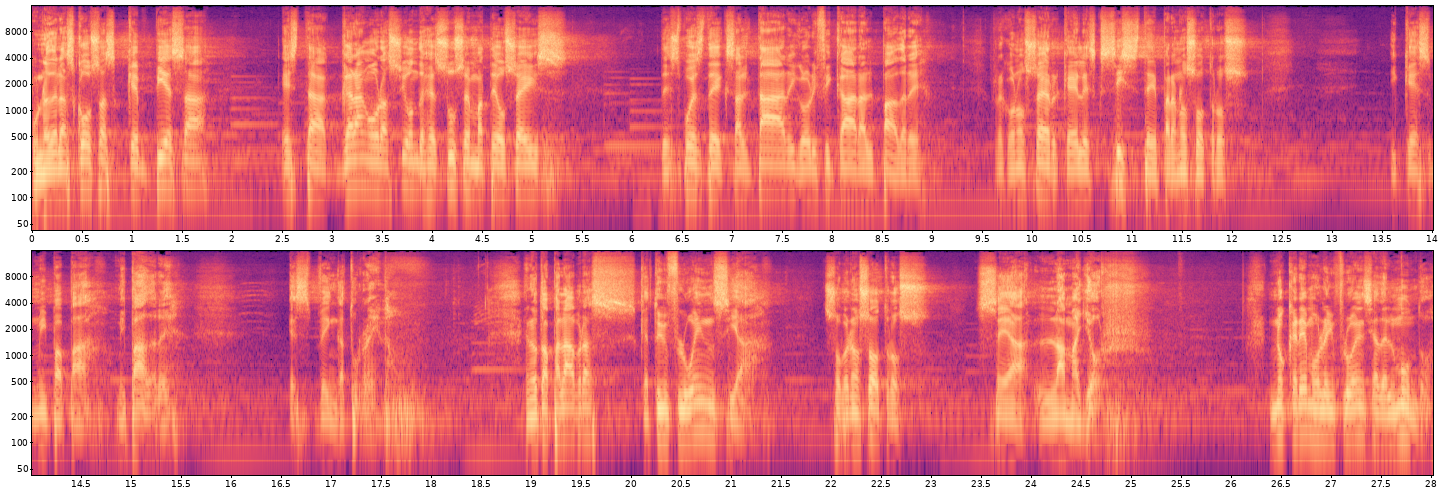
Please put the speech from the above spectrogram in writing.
Una de las cosas que empieza esta gran oración de Jesús en Mateo 6, después de exaltar y glorificar al Padre, reconocer que Él existe para nosotros y que es mi papá, mi Padre, es venga tu reino. En otras palabras, que tu influencia sobre nosotros sea la mayor. No queremos la influencia del mundo,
